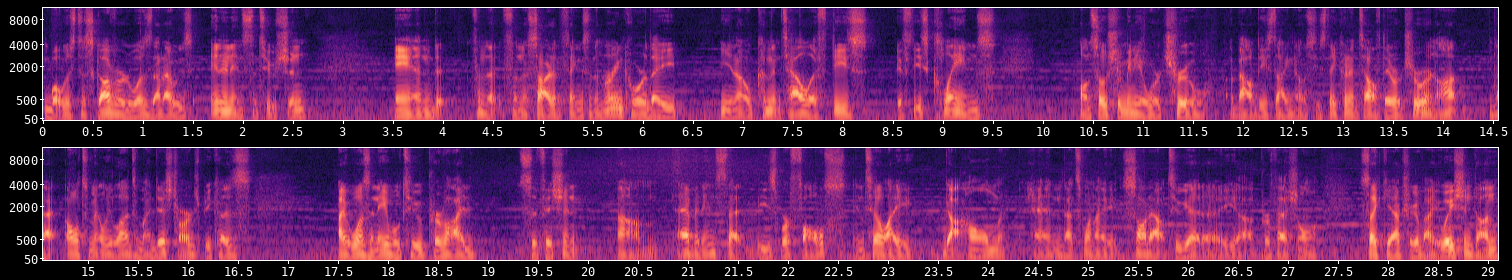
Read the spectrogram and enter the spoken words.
what was discovered was that I was in an institution and from the from the side of things in the Marine Corps they you know couldn't tell if these if these claims on social media were true about these diagnoses. They couldn't tell if they were true or not that ultimately led to my discharge because I wasn't able to provide sufficient um, evidence that these were false until I got home and that's when I sought out to get a uh, professional psychiatric evaluation done.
